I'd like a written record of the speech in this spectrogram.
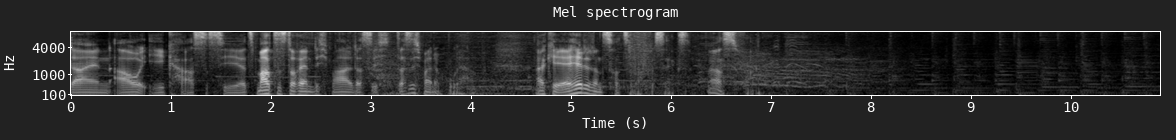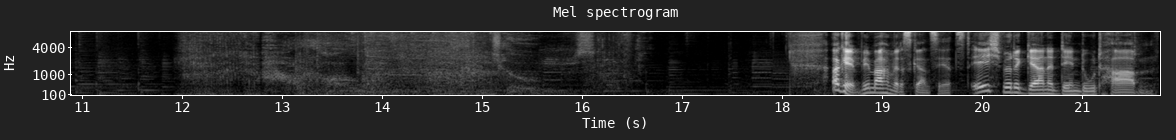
dein AOE castest hier. Jetzt macht es doch endlich mal, dass ich, dass ich meine Ruhe habe. Okay, er hättet uns trotzdem noch für 6. Das ist fein. Okay, wie machen wir das Ganze jetzt? Ich würde gerne den Dude haben.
